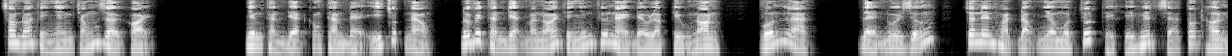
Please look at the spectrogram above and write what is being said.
sau đó thì nhanh chóng rời khỏi. Nhưng thần điện không thèm để ý chút nào. Đối với thần điện mà nói thì những thứ này đều là cửu non, vốn là để nuôi dưỡng, cho nên hoạt động nhiều một chút thì khí huyết sẽ tốt hơn.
